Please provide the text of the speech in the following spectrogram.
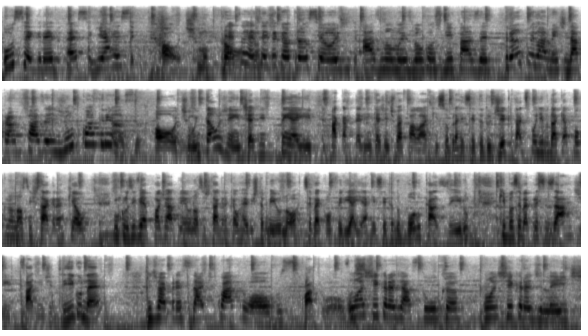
O segredo é seguir a receita. Ótimo, pronto. Essa receita que eu trouxe hoje, as mamães vão conseguir fazer tranquilamente. Dá pra fazer junto com a criança. Ótimo. Então, gente, a gente tem aí a cartelinha que a gente vai falar aqui sobre a receita do dia, que tá disponível daqui a pouco no nosso Instagram, que é o... Inclusive, pode abrir o nosso Instagram, que é o Revista Meio Norte. Você vai conferir aí a receita do bolo caseiro, que você vai precisar de farinha de trigo, né? A gente vai precisar de quatro ovos. Quatro ovos. Uma xícara de açúcar, uma xícara de leite,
